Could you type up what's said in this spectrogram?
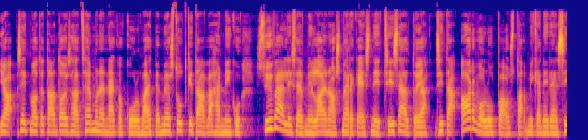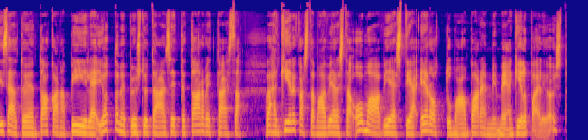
ja sitten me otetaan toisaalta semmoinen näkökulma, että me myös tutkitaan vähän niin kuin syvällisemmin lainausmerkeissä niitä sisältöjä, sitä arvolupausta, mikä niiden sisältöjen takana piilee, jotta me pystytään sitten tarvittaessa vähän kirkastamaan vielä sitä omaa viestiä erottumaan paremmin meidän kilpailijoista.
